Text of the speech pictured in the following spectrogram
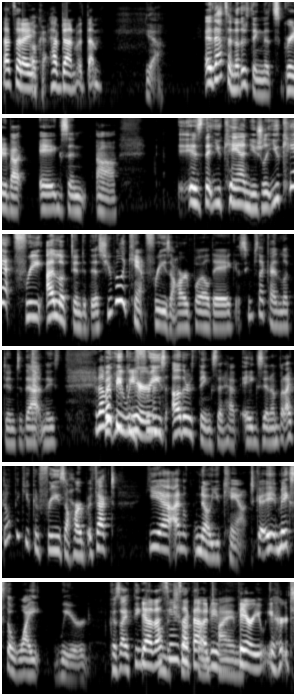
that's what I Okay. have done with them. Yeah. And that's another thing that's great about eggs and uh is that you can usually you can't free I looked into this. You really can't freeze a hard boiled egg. It seems like I looked into that and they That but would be you can weird. freeze other things that have eggs in them, but I don't think you can freeze a hard in fact, yeah, I don't no, you can't. It makes the white weird because I think yeah, that seems like that would be time- very weird.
